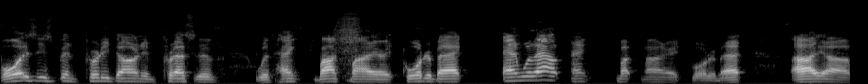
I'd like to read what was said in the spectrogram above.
Boise's been pretty darn impressive with Hank Bachmeier at quarterback and without Hank Bachmeier at quarterback. I uh,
